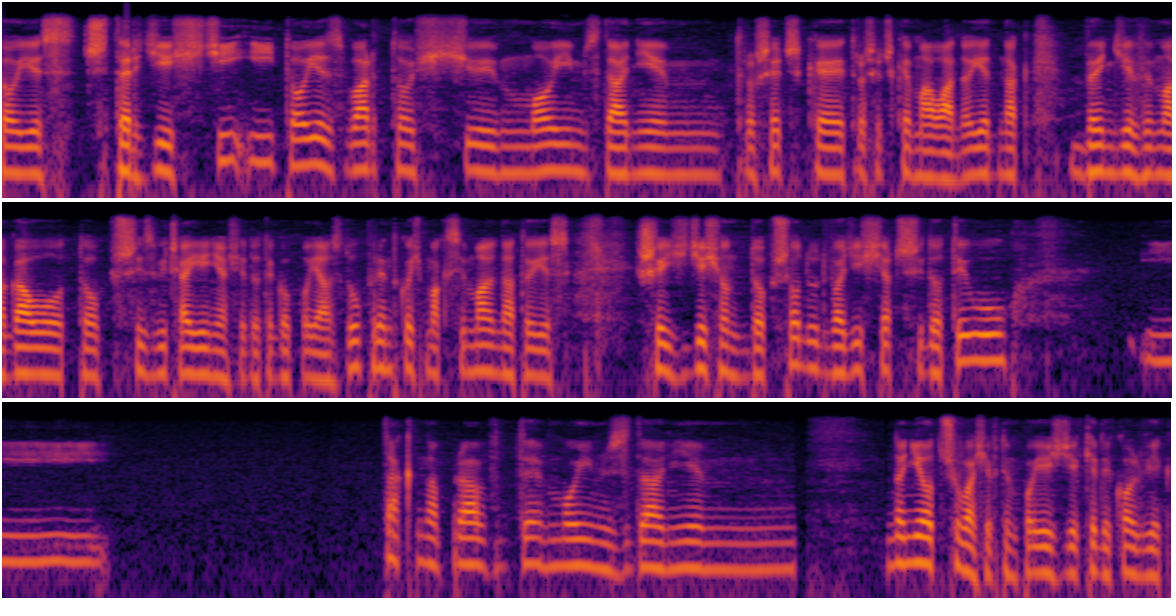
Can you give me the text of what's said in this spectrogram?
to jest 40 i to jest wartość y, moim zdaniem troszeczkę, troszeczkę mała. No jednak będzie wymagało to przyzwyczajenia się do tego pojazdu. Prędkość maksymalna to jest 60 do przodu, 23 do tyłu i tak naprawdę moim zdaniem no nie odczuwa się w tym pojeździe kiedykolwiek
